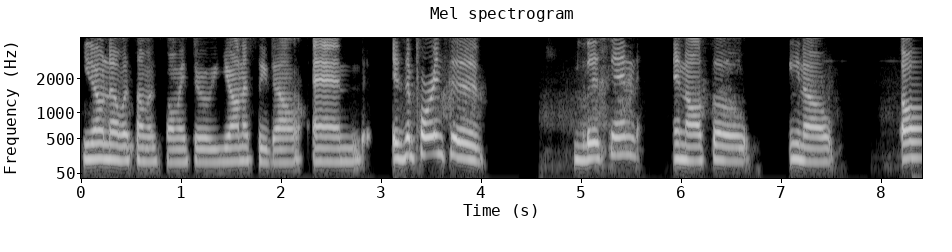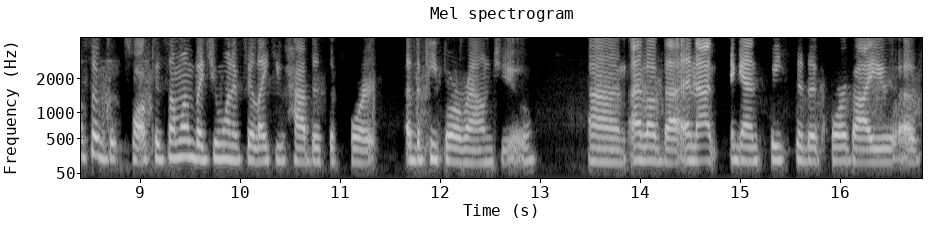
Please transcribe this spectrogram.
You don't know what someone's going through. You honestly don't, and it's important to listen and also, you know, also talk to someone, but you want to feel like you have the support of the people around you. Um, I love that. And that again speaks to the core value of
